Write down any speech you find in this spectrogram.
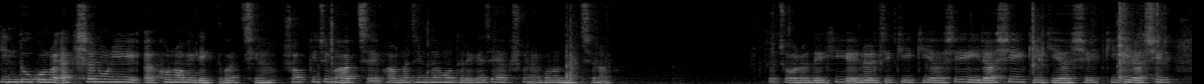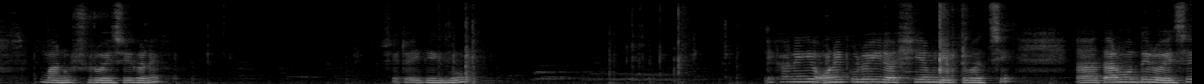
কিন্তু কোনো অ্যাকশান উনি এখনও আমি দেখতে পাচ্ছি না। সব কিছু ভাবছে, ভাবনা চিন্তার মধ্যে রেখেছে অ্যাকশন এখনও নিচ্ছে না। তো চলো দেখি এনার্জি কী কী আসে, এই রাশি কী কী আসে, কী কী রাশির মানুষ রয়েছে এখানে। সেটাই দেখব। এখানে অনেকগুলোই রাশি আমি দেখতে পাচ্ছি। তার মধ্যে রয়েছে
